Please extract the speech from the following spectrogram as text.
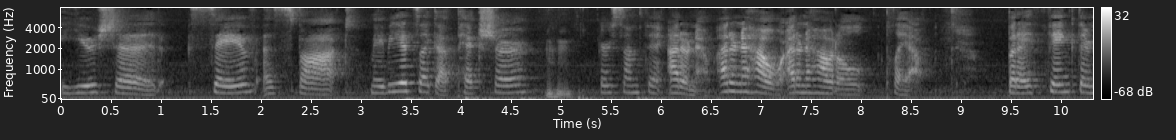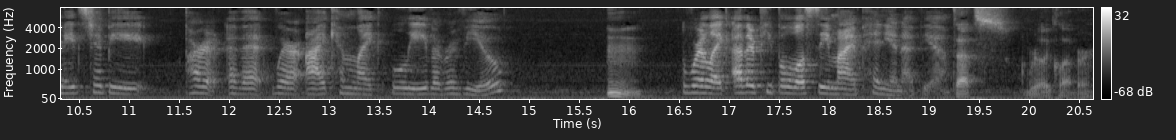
you should save a spot. Maybe it's like a picture hmm or something. I don't know. I don't know how I don't know how it'll play out. But I think there needs to be part of it where I can like leave a review Mm. where like other people will see my opinion of you. That's really clever.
